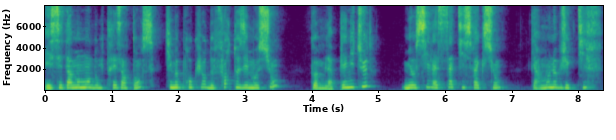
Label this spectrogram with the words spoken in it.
et c'est un moment donc très intense qui me procure de fortes émotions comme la plénitude mais aussi la satisfaction car mon objectif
